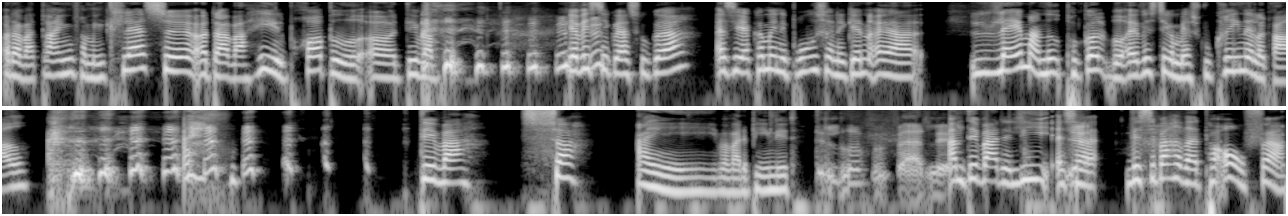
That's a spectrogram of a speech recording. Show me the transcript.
Og der var drenge fra min klasse, og der var helt proppet, og det var... jeg vidste ikke, hvad jeg skulle gøre. Altså, jeg kom ind i bruseren igen, og jeg lagde mig ned på gulvet, og jeg vidste ikke, om jeg skulle grine eller græde. det var så... Ej, hvor var det pinligt. Det lyder forfærdeligt. Jamen, det var det lige. Altså, Ja. ja. hvis det bare havde været et par år før,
